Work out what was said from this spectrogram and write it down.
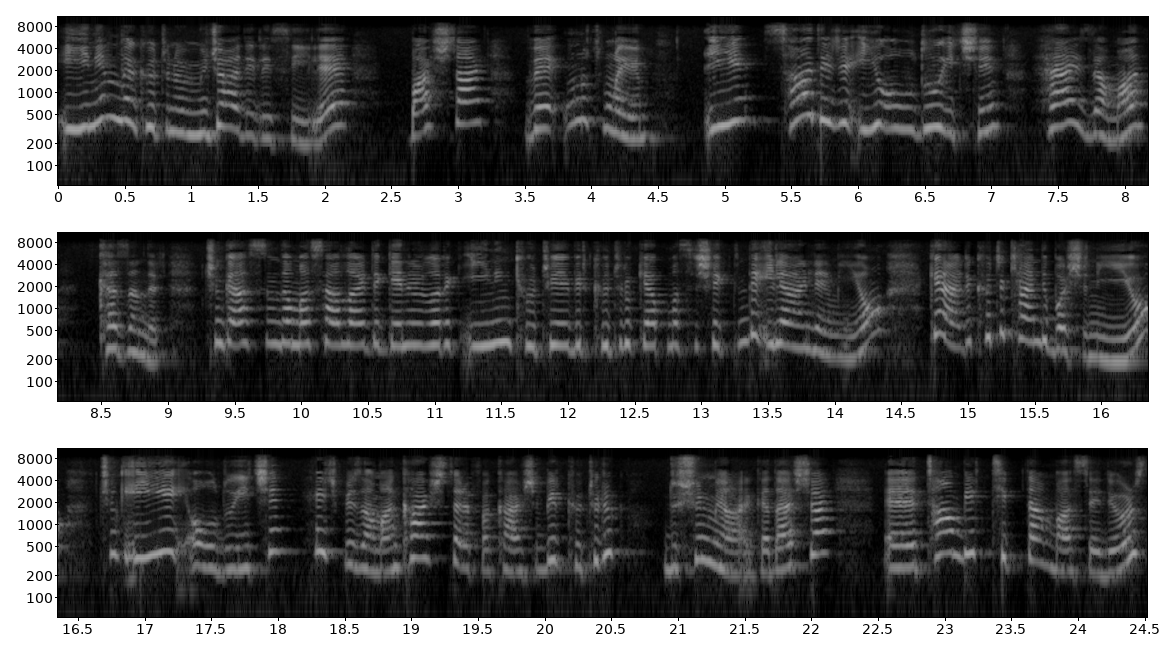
iyinin ve kötünün mücadelesiyle başlar ve unutmayın iyi sadece iyi olduğu için her zaman kazanır. Çünkü aslında masallarda genel olarak iyinin kötüye bir kötülük yapması şeklinde ilerlemiyor. Genelde kötü kendi başını yiyor. Çünkü iyi olduğu için hiçbir zaman karşı tarafa karşı bir kötülük düşünmüyor arkadaşlar. Ee, tam bir tipten bahsediyoruz.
